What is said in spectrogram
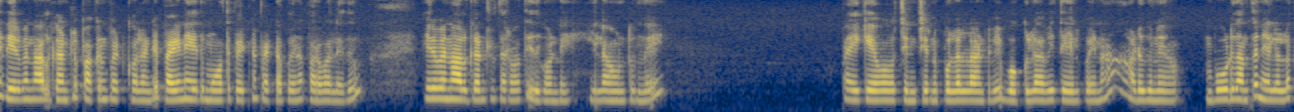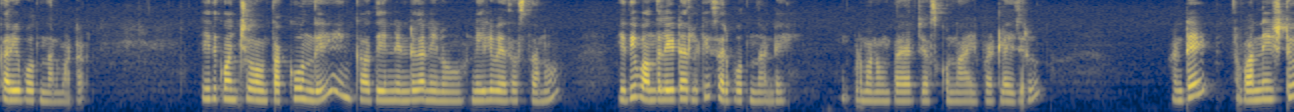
ఇది ఇరవై నాలుగు గంటలు పక్కన పెట్టుకోవాలండి. పైన ఏది మూత పెట్టినా పెట్టకపోయినా పర్వాలేదు. ఇరవై నాలుగు గంటల తర్వాత ఇదిగోండి ఇలా ఉంటుంది. పైకి ఏవో చిన్న చిన్న పుల్లలు లాంటివి బొగ్గులు అవి తేలిపోయినా అడుగున బూడిదంతా నీళ్ళల్లో కరిగిపోతుంది అనమాట ఇది కొంచెం తక్కువ ఉంది ఇంకా దీని నిండుగా నేను నీళ్ళు వేసేస్తాను. ఇది వంద లీటర్లకి సరిపోతుందండి. ఇప్పుడు మనం తయారు చేసుకున్న ఈ ఫర్టిలైజరు. అంటే వన్ ఈస్ టు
